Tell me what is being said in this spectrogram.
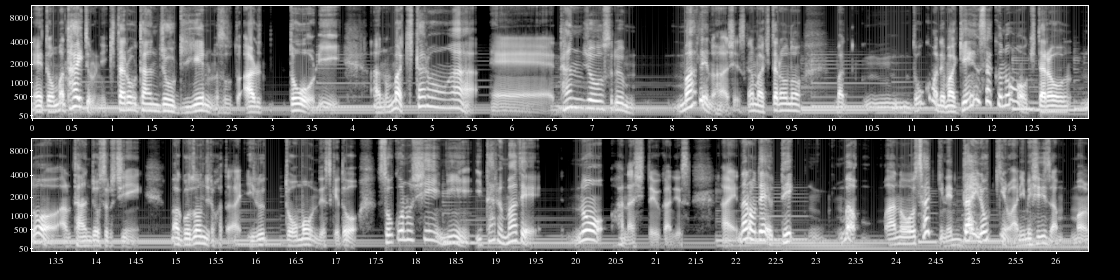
えっ、ー、と、まあ、タイトルに、鬼太郎誕生ギゲの謎とある通り、あの、まあ、鬼太郎が、えー、誕生するまでの話ですかね。まあ、鬼太郎の、まあ、どこまで、まあ、原作の鬼太郎のあの誕生するシーン、まあ、ご存知の方がいると思うんですけど、そこのシーンに至るまでの話という感じです。はい。なので、で、まあ、あの、さっきね、第6期のアニメシリーズは、まあ、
